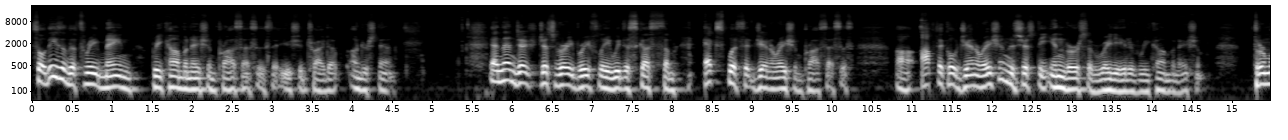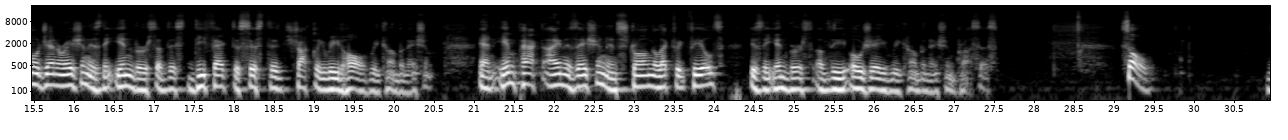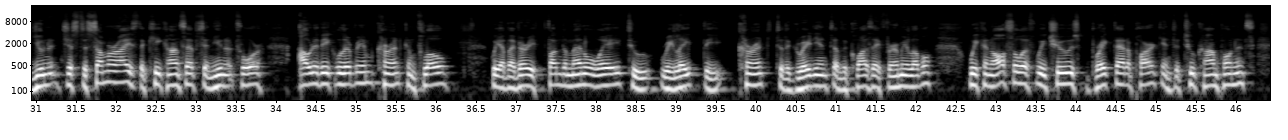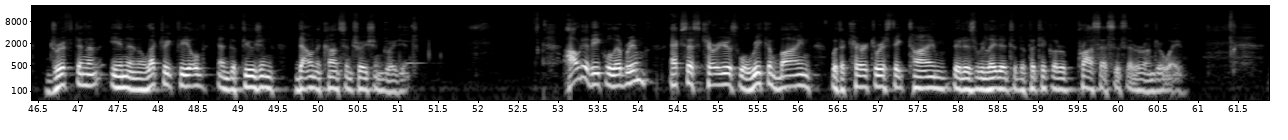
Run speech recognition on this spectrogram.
So these are the three main recombination processes that you should try to understand. And then just, just very briefly, we discussed some explicit generation processes. Uh, optical generation is just the inverse of radiative recombination. Thermal generation is the inverse of this defect-assisted Shockley-Read-Hall recombination. And impact ionization in strong electric fields is the inverse of the Auger recombination process. So, unit, just to summarize the key concepts in Unit 4, out of equilibrium, current can flow we have a very fundamental way to relate the current to the gradient of the quasi-Fermi level. We can also, if we choose, break that apart into two components, drift in an, in an electric field and diffusion down a concentration gradient. Out of equilibrium, excess carriers will recombine with a characteristic time that is related to the particular processes that are underway.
